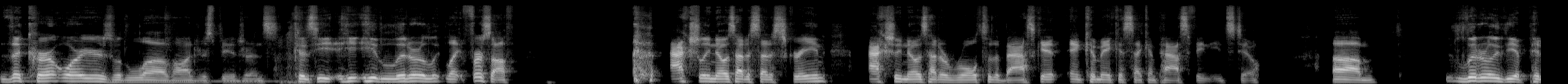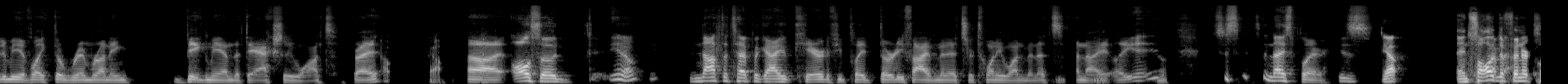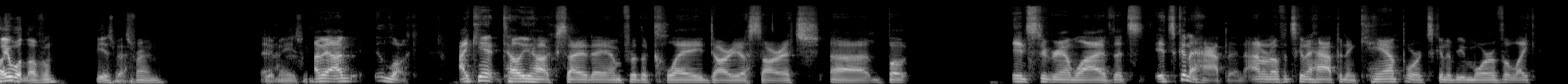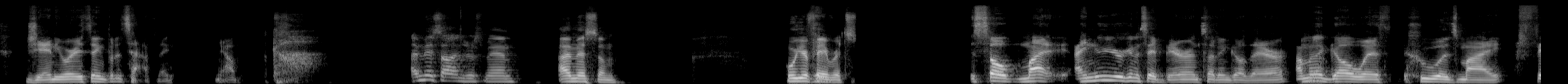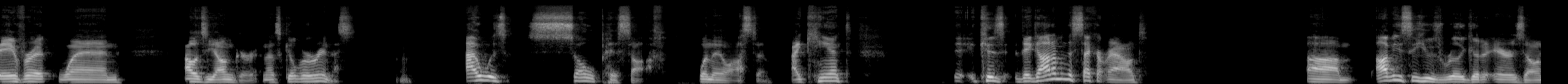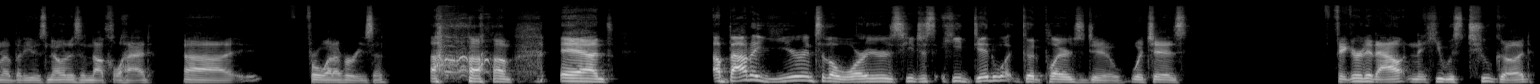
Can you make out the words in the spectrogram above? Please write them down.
the current Warriors would love Andris Biedrins because he he he literally like first off actually knows how to set a screen, actually knows how to roll to the basket, and can make a second pass if he needs to. Um, literally the epitome of like the rim running big man that they actually want, right? Oh, yeah. Uh, also, you know, not the type of guy who cared if you played 35 minutes or 21 minutes a night. Like it, it's just it's a nice player. He's yep. And solid I'm, defender Clay would love him. Be his best friend. Be yeah. amazing. I mean, I'm look. I can't tell you how excited I am for the Clay Dario Saric uh, boat Instagram live. That's it's going to happen. I don't know if it's going to happen in camp or it's going to be more of a like January thing, but it's happening. Yeah. God. I miss Andris, man. I miss him. Who are your favorites? So my, I knew you were going to say Baron, so I didn't go there. I'm going to go with who was my favorite when I was younger, and that's Gilbert Arenas. I was so pissed off when they lost him. I can't because they got him in the second round. Um, obviously, he was really good at Arizona, but he was known as a knucklehead uh, for whatever reason. um, and about a year into the Warriors, he just he did what good players do, which is figured it out, and he was too good.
